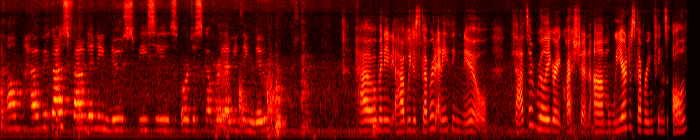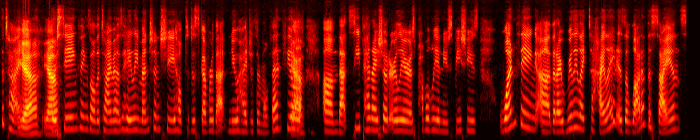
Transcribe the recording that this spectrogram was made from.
Um, have you guys found any new species or discovered anything new? How many have we discovered anything new? That's a really great question. Um, we are discovering things all of the time. yeah, yeah. We're seeing things all the time. As Haley mentioned, she helped to discover that new hydrothermal vent field. Yeah. Um, that sea pen I showed earlier is probably a new species. One thing uh, that I really like to highlight is a lot of the science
